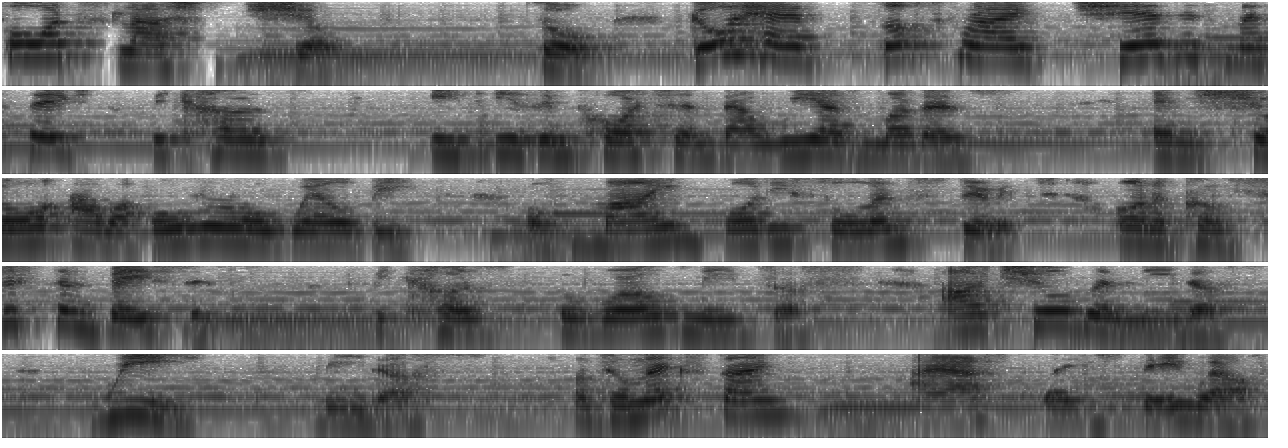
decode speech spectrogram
forward slash show. So go ahead, subscribe, share this message because it is important that we as mothers ensure our overall well being of mind, body, soul, and spirit on a consistent basis because the world needs us. Our children need us. We need us. Until next time, I ask that you stay well.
